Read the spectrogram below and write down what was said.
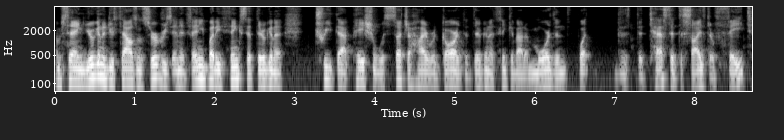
I'm saying you're going to do thousands of surgeries. And if anybody thinks that they're going to treat that patient with such a high regard that they're going to think about it more than what the, the test that decides their fate,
